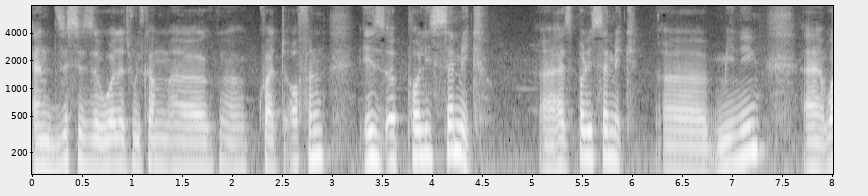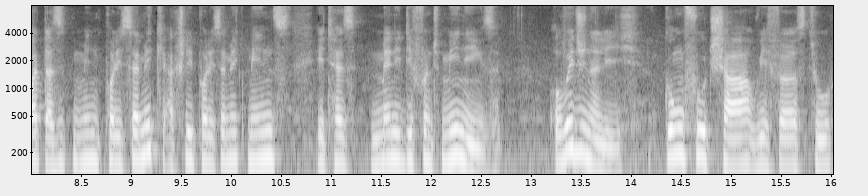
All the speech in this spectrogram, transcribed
and this is a word that will come uh, uh, quite often, is a polysemic, uh, has polysemic uh, meaning. Uh, what does it mean polysemic? Actually, polysemic means it has many different meanings. Originally, Gongfu Cha refers to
